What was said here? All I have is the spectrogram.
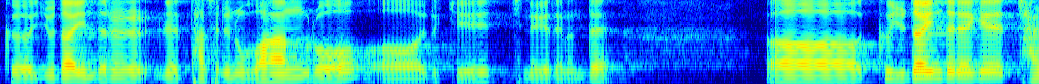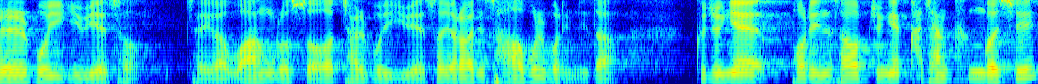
그 유다인들을 다스리는 왕으로 어, 이렇게 지내게 되는데 어, 그 유다인들에게 잘 보이기 위해서 자기가 왕으로서 잘 보이기 위해서 여러 가지 사업을 벌입니다. 그 중에 벌인 사업 중에 가장 큰 것이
